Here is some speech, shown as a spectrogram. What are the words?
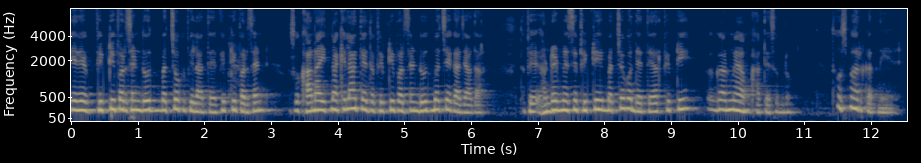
के लिए फिफ्टी परसेंट दूध बच्चों को पिलाते हैं। फिफ्टी परसेंट उसको खाना इतना खिलाते हैं तो फिफ्टी परसेंट दूध बचेगा ज़्यादा। तो फिर हंड्रेड में से फिफ्टी बच्चों को देते हैं और फिफ्टी घर में हम खाते हैं सब लोग। उसमें हरकत नहीं है।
